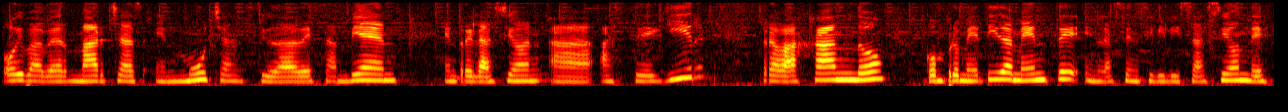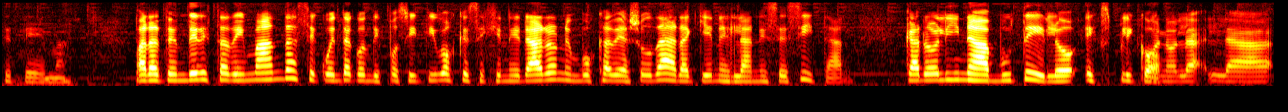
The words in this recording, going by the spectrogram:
Hoy va a haber marchas en muchas ciudades también en relación a, seguir trabajando comprometidamente en la sensibilización de este tema. Para atender esta demanda se cuenta con dispositivos que se generaron en busca de ayudar a quienes la necesitan. Carolina Butelo explicó. Bueno, la,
